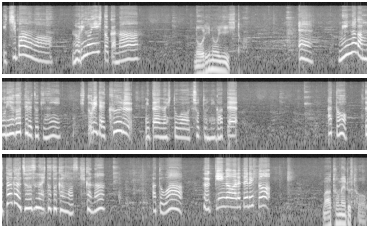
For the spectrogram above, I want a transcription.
一番はノリのいい人かなノリのいい人。ええみんなが盛り上がってる時に一人でクールみたいな人はちょっと苦手。あと歌が上手な人とかも好きかな。あとは腹筋が割れてる人。まとめると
